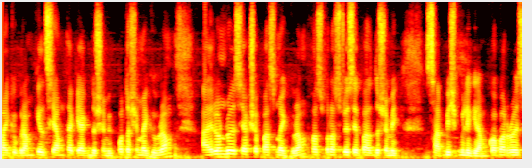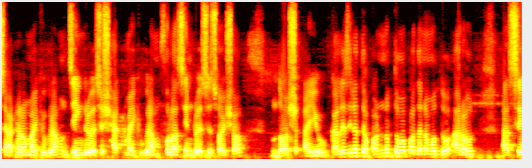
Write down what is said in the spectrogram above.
মাইক্রোগ্রাম, ক্যালসিয়াম থাকে এক দশমিক পঁচাশি মাইক্রোগ্রাম, আয়রন রয়েছে একশো পাঁচ মাইক্রোগ্রাম, ফসফরাস রয়েছে পাঁচ দশমিক ছাব্বিশ মিলিগ্রাম, কপার রয়েছে আঠারো মাইক্রোগ্রাম, জিঙ্ক রয়েছে ষাট মাইক্রোগ্রাম ফোলাসিন রয়েছে ছয়শো। দশ আয়ু কালেজিরাতে অন্যতম উপাদানের মধ্যে আরও আছে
